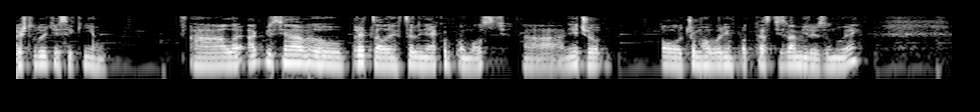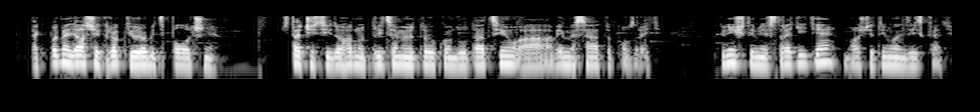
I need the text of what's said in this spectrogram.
preštudujte si knihu. Ale ak by ste nám predsa len chceli nejako pomôcť a niečo, o čom hovorím v podcaste s vami rezonuje, tak poďme ďalšie kroky urobiť spoločne. Stačí si dohodnúť 30 minútovú konzultáciu a vieme sa na to pozrieť. Keď nič tým nestratíte, môžete tým len získať.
